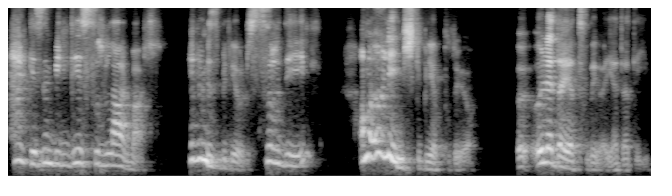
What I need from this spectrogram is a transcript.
herkesin bildiği sırlar var. Hepimiz biliyoruz. Sır değil ama öyleymiş gibi yapılıyor. Öyle dayatılıyor ya da diyeyim.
